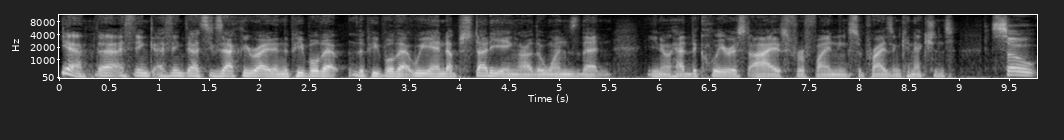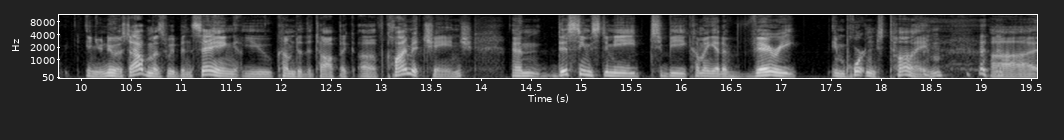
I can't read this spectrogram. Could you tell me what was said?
yeah i think i think that's exactly right and the people that the people that we end up studying are the ones that you know had the clearest eyes for finding surprising connections so in your newest album, as we've been saying, you come to the topic of climate change. And this seems to me to be coming at a very important time. Uh,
